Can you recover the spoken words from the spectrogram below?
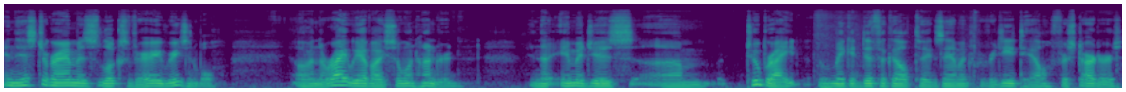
and the histogram is looks very reasonable. On the right we have ISO 100, and the image is um, too bright. It will make it difficult to examine for detail, for starters.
